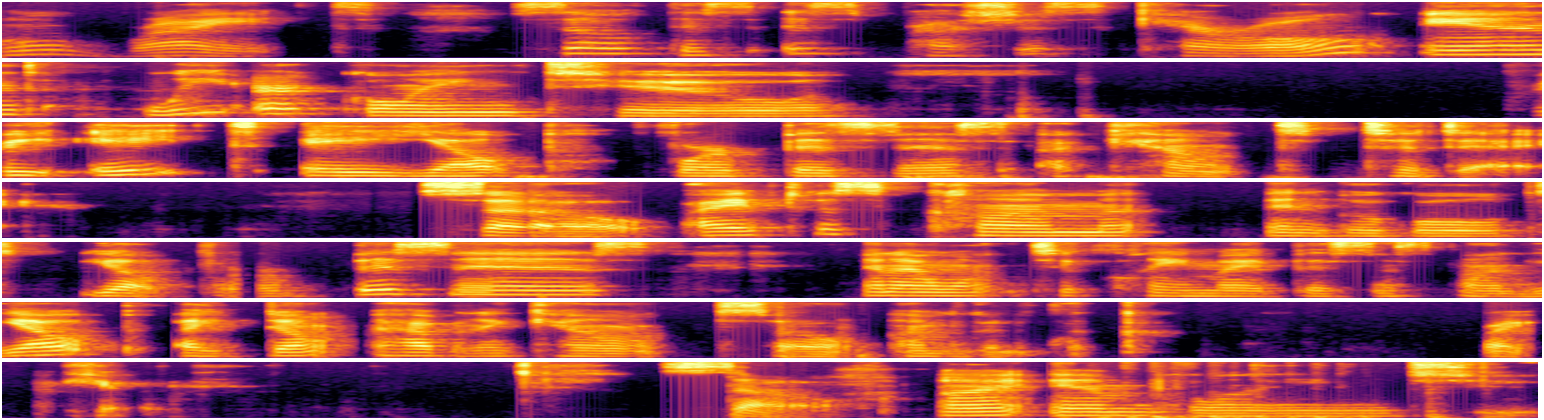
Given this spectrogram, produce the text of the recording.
All right. So this is Precious Carol, and we are going to create a Yelp for Business account today. So I've just come and Googled Yelp for Business, and I want to claim my business on Yelp. I don't have an account, so I'm going to click right here. So I am going to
